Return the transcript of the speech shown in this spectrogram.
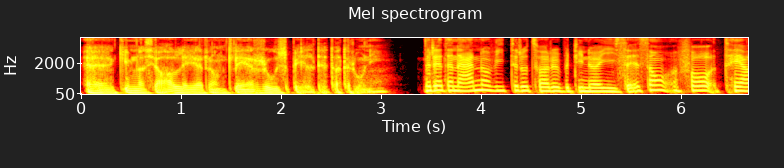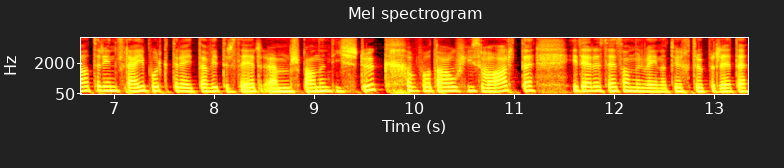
äh, Gymnasiallehrer und Lehrer ausgebildet an der Uni. Wir reden auch noch weiter, und zwar über die neue Saison von Theater in Freiburg. Da da wieder sehr ähm, spannende Stücke, die da auf uns warten in dieser Saison. Wir wollen natürlich darüber reden,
